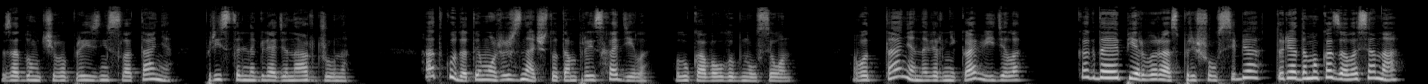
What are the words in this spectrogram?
задумчиво произнесла Таня, пристально глядя на Арджуна. «Откуда ты можешь знать, что там происходило?» — лукаво улыбнулся он. «Вот Таня наверняка видела. Когда я первый раз пришел в себя, то рядом оказалась она.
